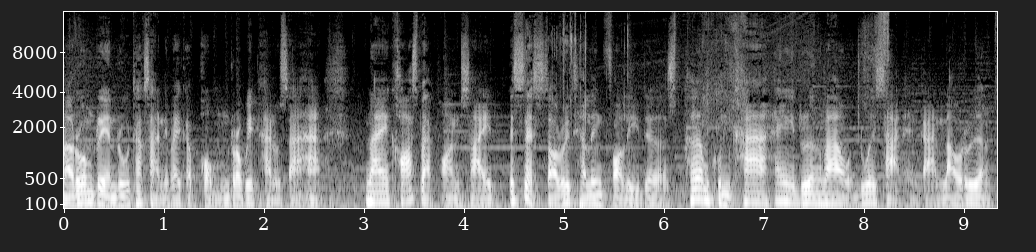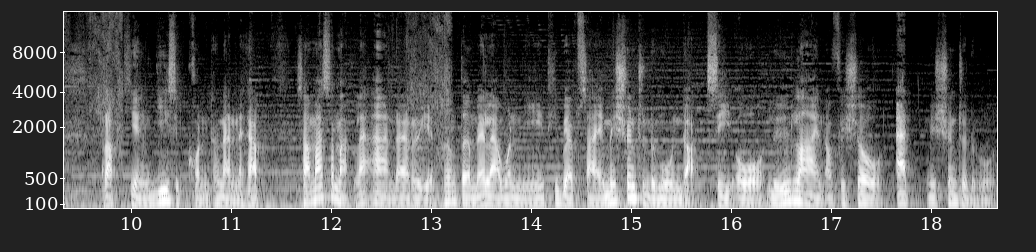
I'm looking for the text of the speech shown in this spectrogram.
มาร่วมเรียนรู้ทักษะนี้ไปกับผมรวิทย์หานุสาหะในคอร์สแบบออนไซต์ Business Storytelling for Leaders เพิ่มคุณค่าให้เรื่องเล่าด้วยศาสตร์แห่งการเล่าเรื่อง รับเพียง 20 คนเท่านั้นนะครับ สามารถสมัครและอ่านรายละเอียดเพิ่มเติมได้แล้ววันนี้ที่เว็บไซต์ mission to the moon co หรือ line official at mission to the moon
